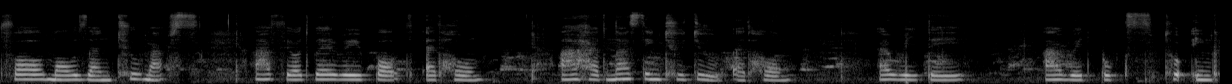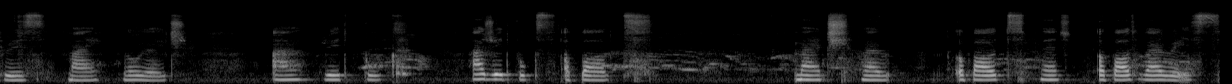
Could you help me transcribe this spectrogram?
for more than two months. I felt very bored at home. I had nothing to do at home. Every day, I read books to increase my knowledge. I read book. I read books about much about much about various.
